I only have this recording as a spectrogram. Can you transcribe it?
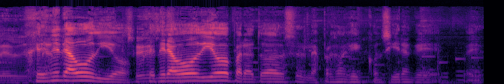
el- Genera odio, Sí, genera sí. odio para todas las personas que consideran que eh,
